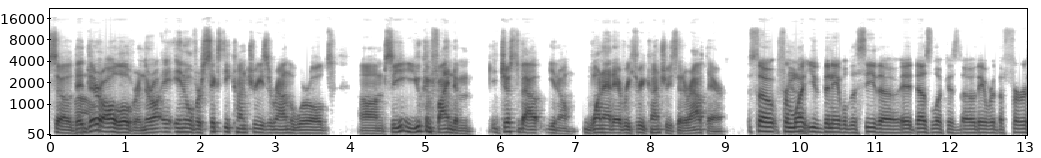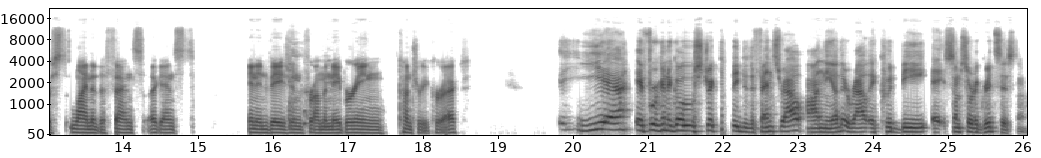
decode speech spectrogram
so wow. they're all over and they're all in over 60 countries around the world. Um, so you, you can find them just about, you know, one out of every three countries that are out there. So from what you've been able to see though, it does look as though they were the first line of defense against an invasion from a neighboring country, correct? Yeah, if we're going to go strictly the defense route, on the other route, it could be a, some sort of grid system,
